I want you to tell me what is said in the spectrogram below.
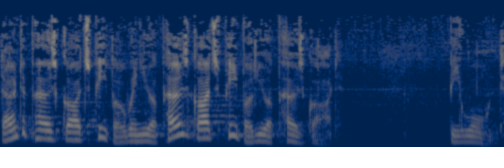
Don't oppose God's people. When you oppose God's people, you oppose God. Be warned.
